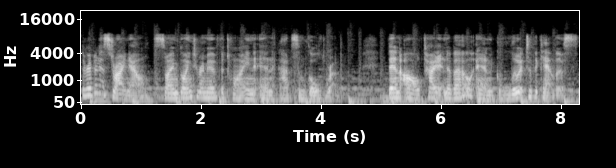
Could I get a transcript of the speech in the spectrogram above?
The ribbon is dry now, so I'm going to remove the twine and add some gold rub. Then I'll tie it in a bow and glue it to the canvas.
